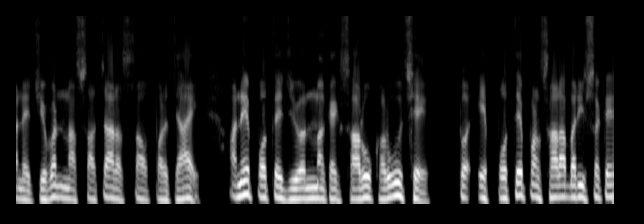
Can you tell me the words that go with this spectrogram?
અને જીવનના સાચા રસ્તા પર જાય અને પોતે જીવનમાં કંઈક સારું કરવું છે, તો એ પોતે પણ સારા બની શકે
